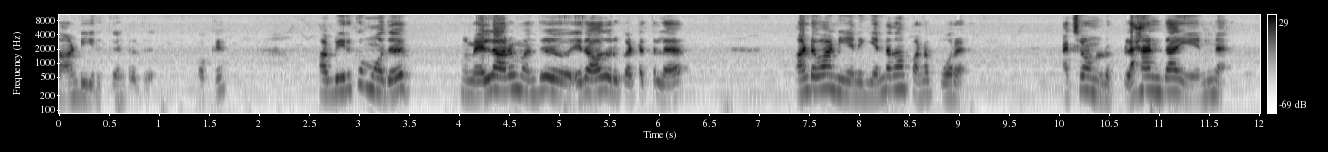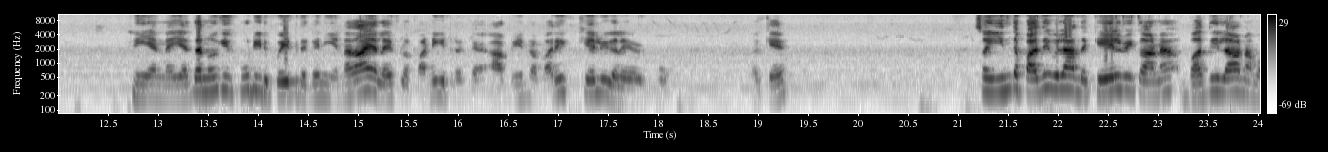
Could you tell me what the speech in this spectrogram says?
தாண்டி இருக்குன்றது. ஓகே அப்படி இருக்கும்போது நம்ம எல்லாரும் வந்து ஏதாவது ஒரு கட்டத்தில் ஆண்டவா நீ எனக்கு என்ன தான் பண்ண போகிற ஆக்சுவலாக உன்னோட பிளான் தான் என்ன? நீ என்னை எதை நோக்கி கூட்டிகிட்டு போயிட்டு இருக்க? நீ என்னதான் என் லைஃப்பில் பண்ணிக்கிட்டு இருக்க? அப்படின்ற மாதிரி கேள்விகளை எழுப்புவோம். ஓகே ஸோ இந்த பதிவில் அந்த கேள்விக்கான பதிலாக நம்ம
